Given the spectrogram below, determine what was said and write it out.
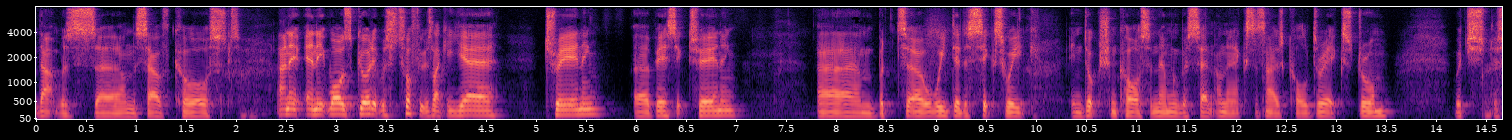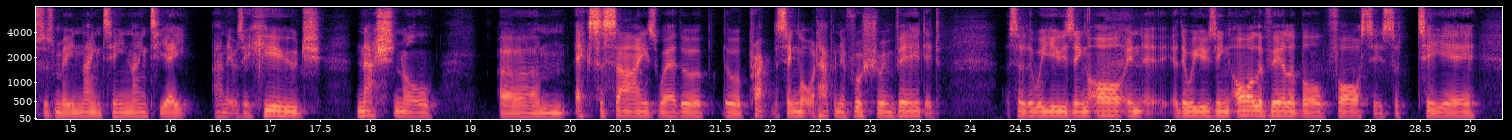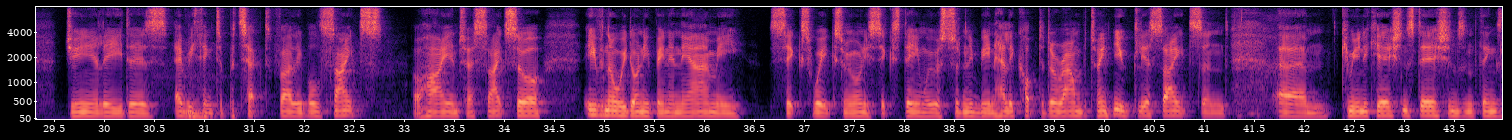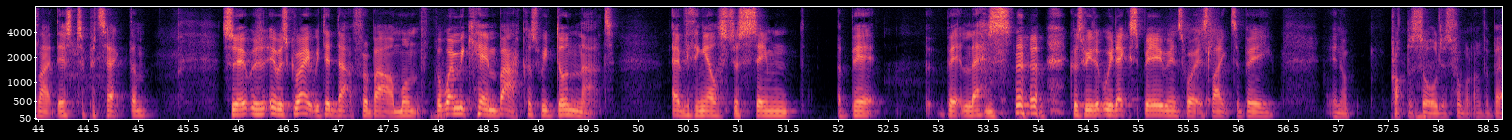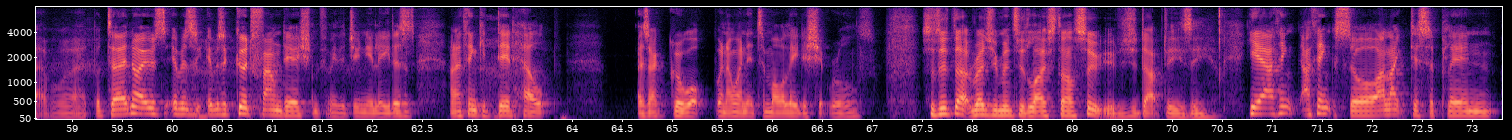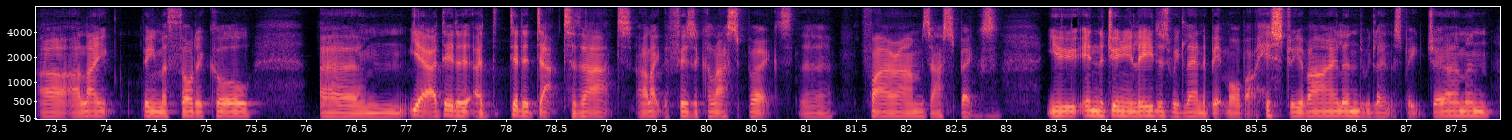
that was uh, on the south coast, and it and it was good. It was tough. It was like a year training, uh, basic training. Um, but uh, we did a six week induction course and then we were sent on an exercise called Drake's Drum, which this was me 1998. And it was a huge national um, exercise where they were, they were practicing what would happen if Russia invaded. So they were using all in they were using all available forces, so TA, junior leaders, everything to protect valuable sites or high interest sites. So even though we'd only been in the army six weeks, we were only 16, we were suddenly being helicoptered around between nuclear sites and um, communication stations and things like this to protect them. So it was it was great. We did that for about a month. But when we came back, because we'd done that, everything else just seemed a bit a bit less because we'd, we'd experienced what it's like to be, you know, proper soldiers for want of a better word. But uh, no, it was it was it was a good foundation for me, the junior leaders, and I think it did help as I grew up when I went into more leadership roles. So did that regimented lifestyle suit you? Did you adapt easy? Yeah, I think I think so. I like discipline. Uh, I like being methodical. Um, yeah, I did. I did adapt to that. I like the physical aspect, the firearms aspects. You in the junior leaders, we'd learn a bit more about history of Ireland. We'd learn to speak German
